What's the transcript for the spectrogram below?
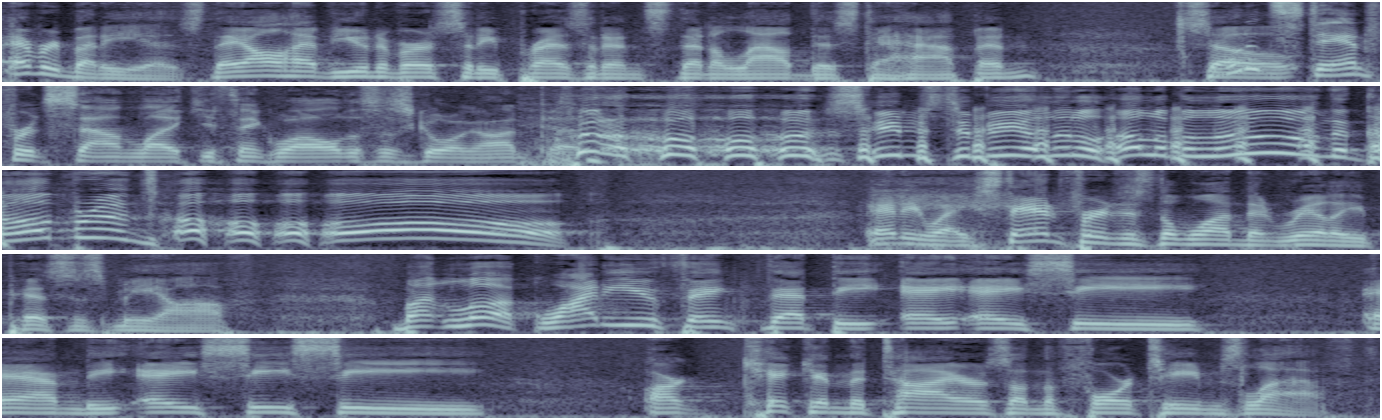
Everybody is. They all have university presidents that allowed this to happen. So what did Stanford sound like? You think while all this is going on, seems to be a little hullabaloo in the conference. anyway, Stanford is the one that really pisses me off. But look, why do you think that the AAC and the ACC are kicking the tires on the four teams left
